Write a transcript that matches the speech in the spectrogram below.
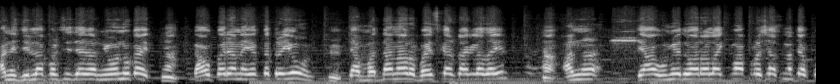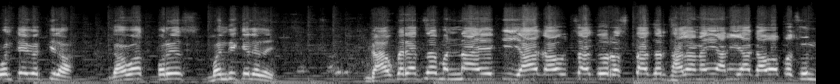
आणि जिल्हा परिषदेच्या ज्या निवडणूक आहेत. गावकऱ्यांना एकत्र येऊन. त्या मतदानावर बहिष्कार टाकला जाईल. आणि त्या उमेदवाराला किंवा प्रशासनाच्या कोणत्याही व्यक्तीला गावात प्रवेश बंदी केले जाईल गावकऱ्याचं म्हणणं आहे की या गावचा जो रस्ता जर झाला नाही आणि या गावापासून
